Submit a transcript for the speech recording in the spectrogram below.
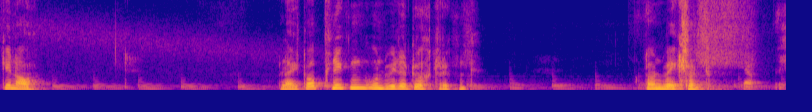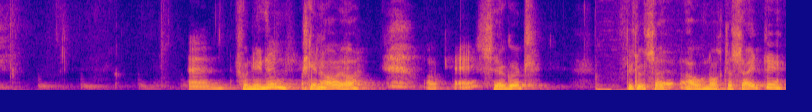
Genau. Leicht abknicken und wieder durchdrücken. Dann wechseln. Ja. Ähm, Von innen, so. genau, ja. Okay. Sehr gut. Ein bisschen auch nach der Seite.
